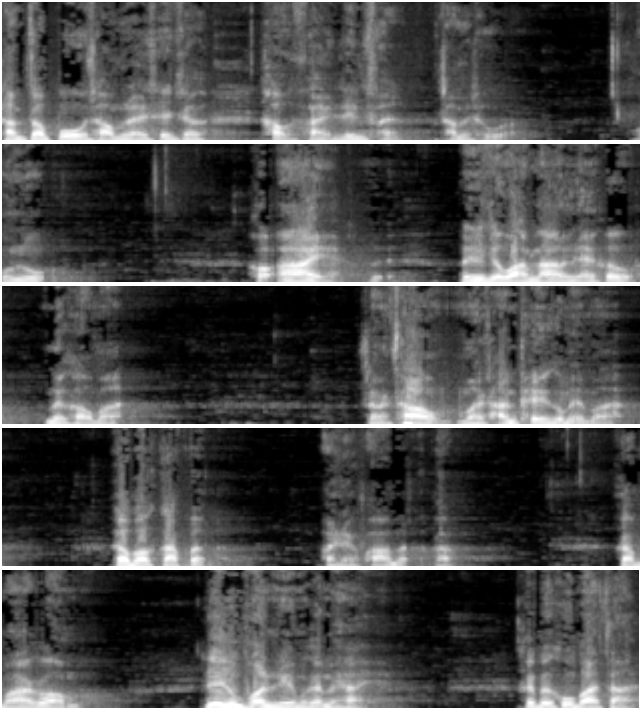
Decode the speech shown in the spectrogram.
ทำตะปูทำอะไรที่จะเข้าใส่ลิ้นฟันทำไม่ถูกอะผมรู้ เขาอายไม่รู้จะวางหน้าไว้ไหนเขาไม่เข้ามา ตั้งเช้ามาทันเพลงก็ไม่มา แล้วพอกลับอะไปในฟ้าอะครับ กลับมาก็นี่ลุงพ่อนี่มันก็ไม่ให้เคยไปครูบาอาจารย์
